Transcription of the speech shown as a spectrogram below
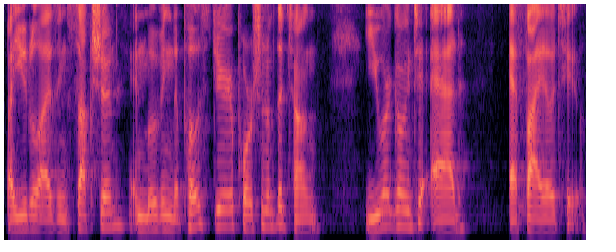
by utilizing suction and moving the posterior portion of the tongue, you are going to add FiO2.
